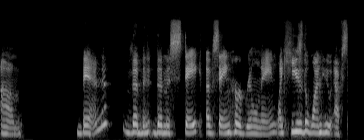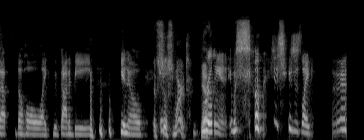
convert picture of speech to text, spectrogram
um Ben the the mistake of saying her real name, like he's the one who f's up the whole like we've got to be, you know, it's so smart Yeah. brilliant. It was so she's just like Mhm,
